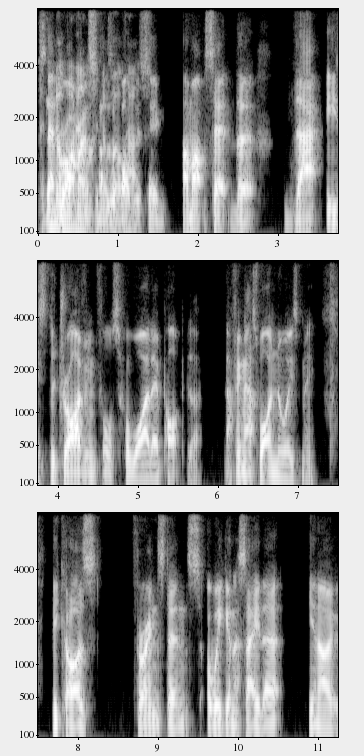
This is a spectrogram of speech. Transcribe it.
that upset that no Ryan Reynolds has a popular has. team. I'm upset that that is the driving force for why they're popular. I think that's what annoys me because for instance, are we going to say that you know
